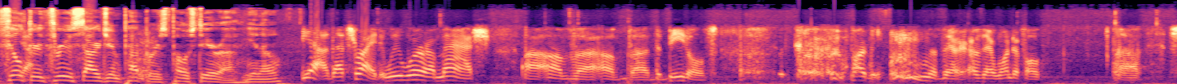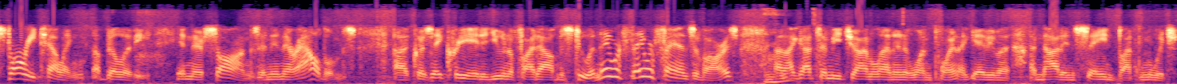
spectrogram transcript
filtered Yeah. through Sergeant Pepper's post era. You know. Yeah, that's right. We were a mash uh, of uh, of uh, the Beatles. pardon me, of their of their wonderful uh, storytelling ability in their songs and in their albums, because they created unified albums too, and they were they were fans of ours. And I got to meet John Lennon at one point. I gave him a, a not insane button, which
